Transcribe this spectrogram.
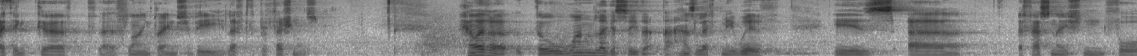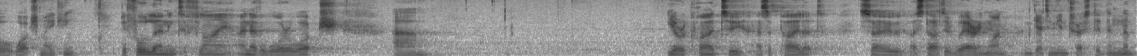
I think uh, uh, flying planes should be left to the professionals. However, the one legacy that that has left me with is uh, a fascination for watchmaking. Before learning to fly, I never wore a watch. Um, you're required to as a pilot, so I started wearing one and getting interested in them.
